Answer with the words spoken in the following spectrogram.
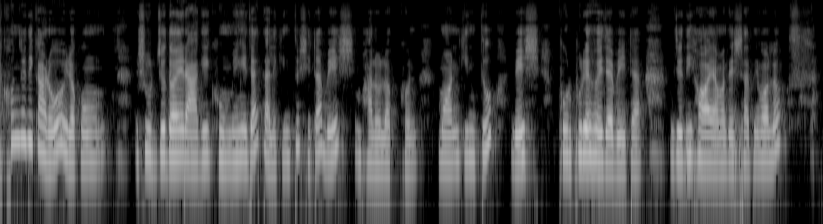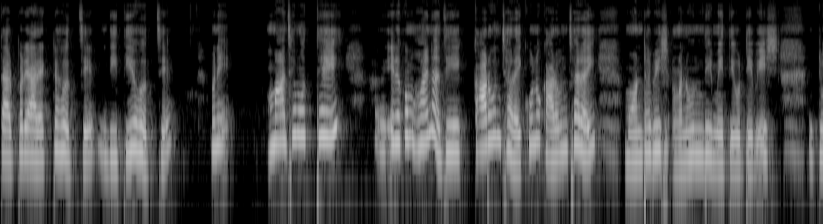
এখন যদি কারও এরকম সূর্যোদয়ের আগে ঘুম ভেঙে যায়, তাহলে কিন্তু সেটা বেশ ভালো লক্ষণ। মন কিন্তু বেশ ফুরফুরে হয়ে যাবে এটা যদি হয় আমাদের সাথে, বলো? তারপরে আরেকটা হচ্ছে, দ্বিতীয় হচ্ছে মানে মাঝে মধ্যেই এরকম হয় না যে কারণ ছাড়াই, কোনো কারণ ছাড়াই মনটা বেশ আনন্দে মেতে ওঠে, বেশ একটু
